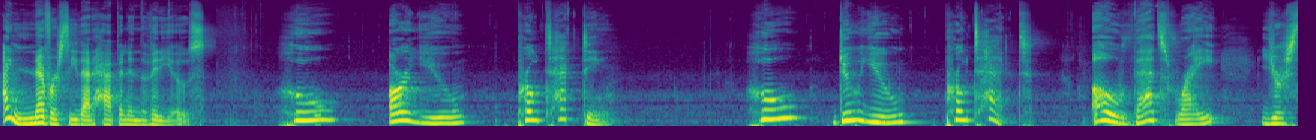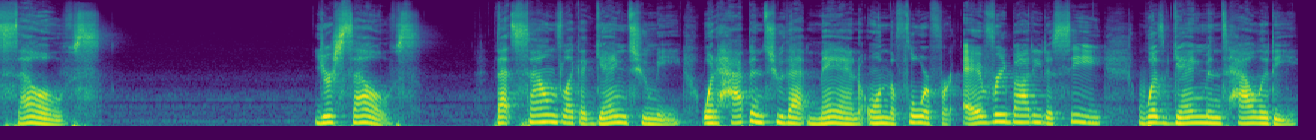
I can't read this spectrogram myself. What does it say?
I never see that happen in the videos. Who are you protecting? Who do you protect? Oh, that's right, yourselves. Yourselves. That sounds like a gang to me. What happened to that man on the floor for everybody to see was gang mentality.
